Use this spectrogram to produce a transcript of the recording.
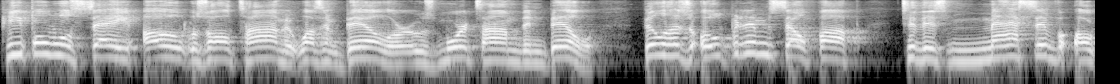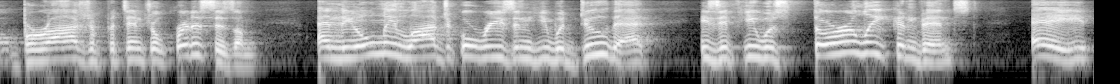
people will say, oh, it was all Tom, it wasn't Bill, or it was more Tom than Bill. Bill has opened himself up to this massive barrage of potential criticism. And the only logical reason he would do that is if he was thoroughly convinced A,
